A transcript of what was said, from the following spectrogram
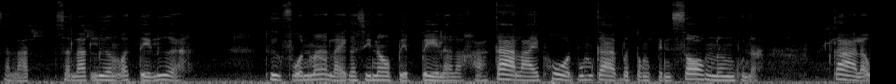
สลัดสลัดเรืองออสเตรเลียถือฝนมาไหลายกะสิเนาเป็ดเปแล้วล่ะค่ะกล้าหลายโพดบุ้มกล้าบ่ต้องเป็นซ่องหนึ่งคุณนะกล้าแล้ว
